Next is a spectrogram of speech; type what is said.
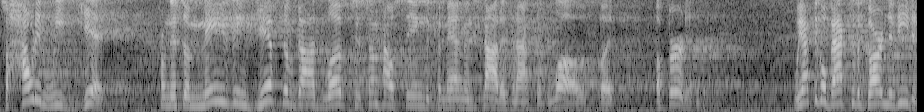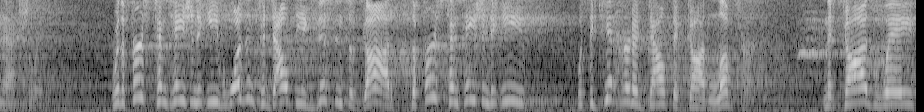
So, how did we get from this amazing gift of God's love to somehow seeing the commandments not as an act of love, but a burden? We have to go back to the Garden of Eden, actually. Where the first temptation to Eve wasn't to doubt the existence of God, the first temptation to Eve was to get her to doubt that God loved her and that God's way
